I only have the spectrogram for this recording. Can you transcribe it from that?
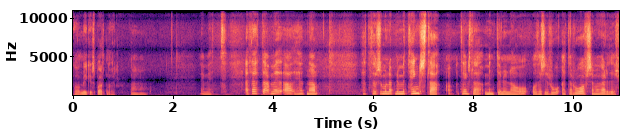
Það var mikil sparnaður. mhm, einmitt. En þetta með að, hérna, þetta þau sem hún nefnir með tengsla, tengsla myndununa og, og þessi, þetta róf sem að verður,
